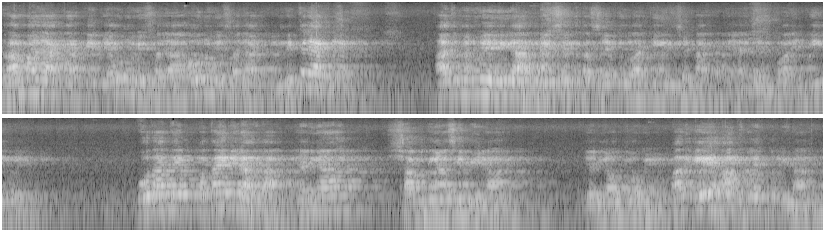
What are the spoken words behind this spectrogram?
ਡਰਾਮਾ ਜਾ ਕਰਕੇ ਕਿ ਉਹਨੂੰ ਵੀ ਸਜ਼ਾ, ਉਹਨੂੰ ਵੀ ਸਜ਼ਾ ਨਿਕਲਿਆ ਕੁਛ ਅੱਜ ਮੈਨੂੰ ਇਹ ਹਰਮੀਤ ਸਿੰਘ ਦੱਸੇ ਕਿ ਉਹਦਾ ਕੀ ਸਿੱਟਾ ਕੱਟਿਆ, ਇਹਦੀ ਇਨਕੁਆਰੀ ਕੀ ਹੋਈ ਉਹਦਾ ਤੇ ਪਤਾ ਹੀ ਨਹੀਂ ਲੱਗਦਾ ਜਿਹੜੀਆਂ ਸ਼ਬਦੀਆਂ ਸੀ ਬੀਣਾ ਜਿਹੜੀਆਂ ਉੱਥੋਂ ਗਈਆਂ ਪਰ ਇਹ ਹੱਥ ਲਿਖਤ ਬੀਣਾ ਨੇ।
